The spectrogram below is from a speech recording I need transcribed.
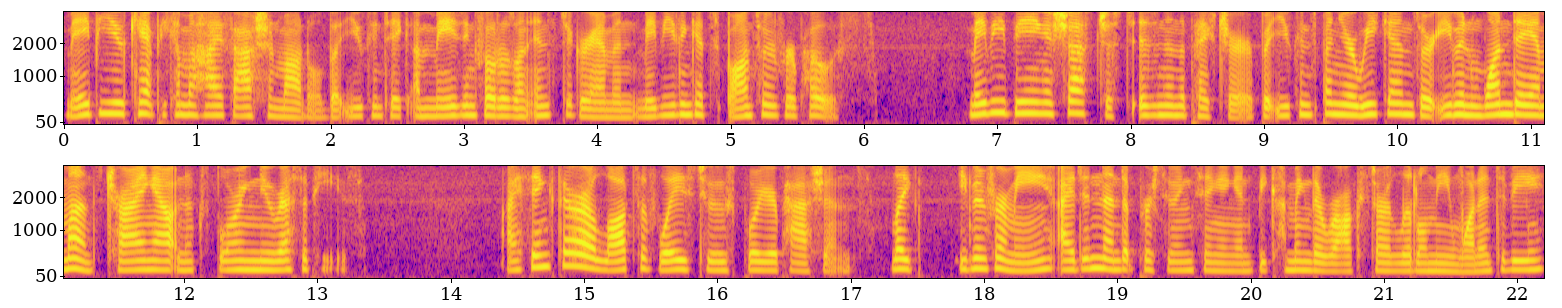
Maybe you can't become a high fashion model, but you can take amazing photos on Instagram and maybe even get sponsored for posts. Maybe being a chef just isn't in the picture, but you can spend your weekends or even one day a month trying out and exploring new recipes. I think there are lots of ways to explore your passions. Like, even for me, I didn't end up pursuing singing and becoming the rock star little me wanted to be,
